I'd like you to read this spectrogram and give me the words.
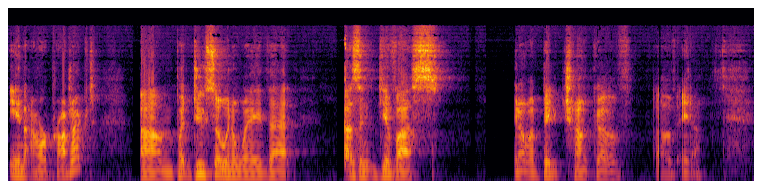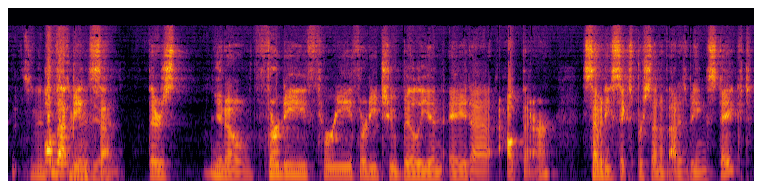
in our project, um, but do so in a way that doesn't give us, you know, a big chunk of of ADA. All that being idea. said, there's you know 33, 32 billion ADA out there. 76% of that is being staked.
